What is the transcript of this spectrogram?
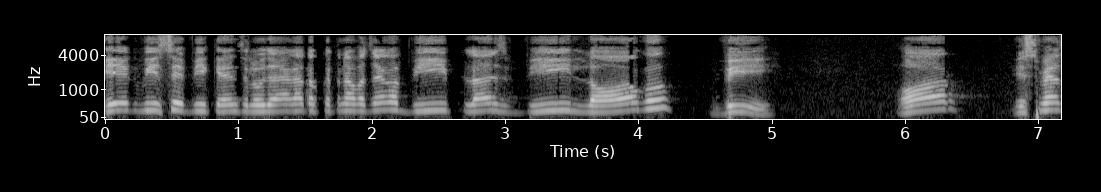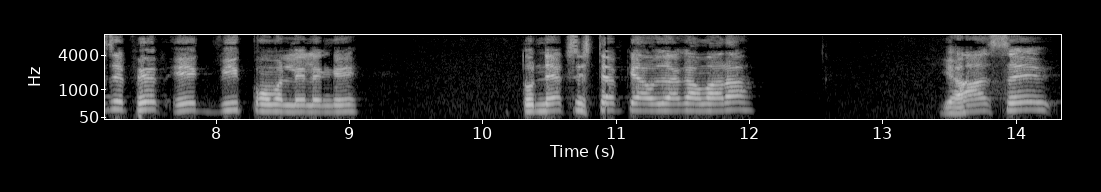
एक v से वी कैंसिल हो जाएगा तो कितना बचेगा? v plus v log v. और इसमें से फिर एक वी कॉमन ले लेंगे। तो नेक्स्ट स्टेप क्या हो जाएगा हमारा? यहाँ से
